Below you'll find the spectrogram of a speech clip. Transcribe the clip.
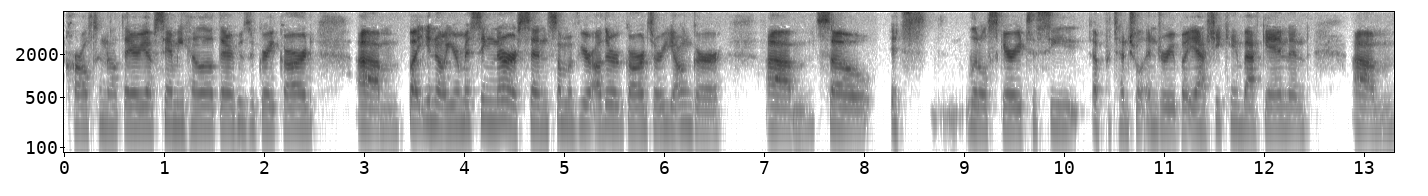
Carleton out there, you have Sammy Hill out there, who's a great guard. Um, but you know, you're missing Nurse, and some of your other guards are younger. Um, so it's a little scary to see a potential injury. But yeah, she came back in, and um,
